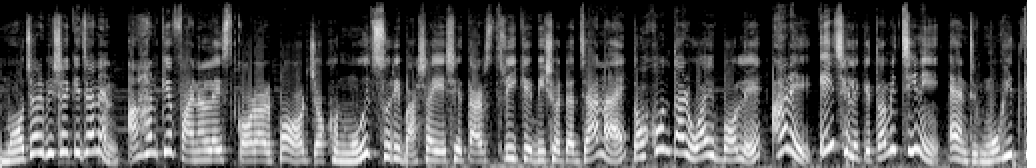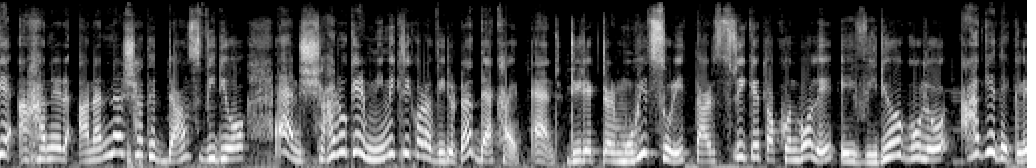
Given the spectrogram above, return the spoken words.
মজার বিষয় কি জানেন? আহানকে ফাইনালাইজ করার পর যখন মোহিত সুরি বাসায় এসে তার স্ত্রীকে বিষয়টা জানায়, তখন তার ওয়াইফ বলে, আরে, এই ছেলেকে তো আমি চিনি। অ্যান্ড মোহিতকে আহানের আনান্নার সাথে ডান্স ভিডিও অ্যান্ড শাহরুখের মিমিক্রি করা ভিডিওটা দেখায়। অ্যান্ড ডিরেক্টর মোহিত সুরি তার স্ত্রীকে তখন বলে, এই ভিডিওগুলো আগে দেখলে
